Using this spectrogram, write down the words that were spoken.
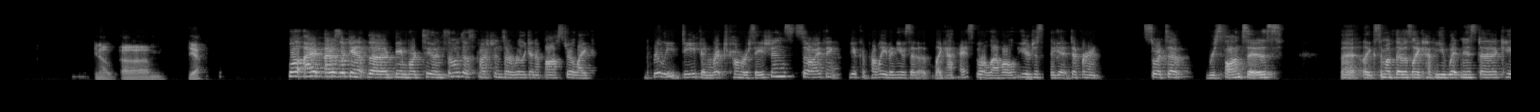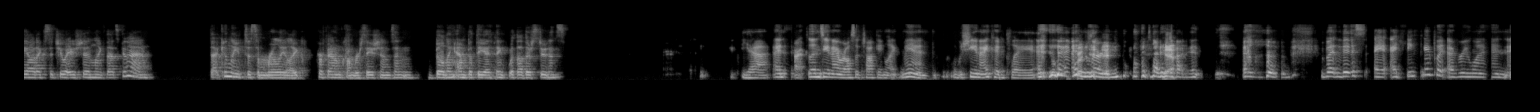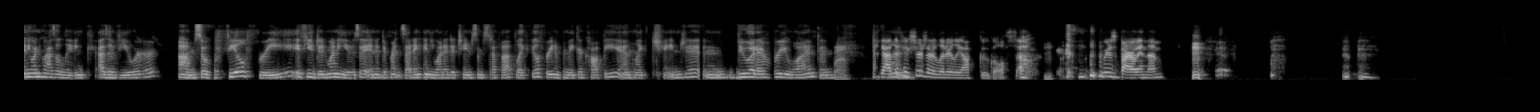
you know um yeah Well, I, I was looking at the game board too, and some of those questions are really gonna foster like really deep and rich conversations. So I think you could probably even use it at like a high school level. You're just gonna get different sorts of responses. But like some of those, like, have you witnessed a chaotic situation? Like that's gonna that can lead to some really like profound conversations and building empathy, I think, with other students. Yeah, and uh, Lindsay and I were also talking like, man, she and I could play and learn a ton Yeah. about it. Um, but this, I, I think I put everyone, anyone who has a link as a viewer. Um, so feel free if you did want to use it in a different setting and you wanted to change some stuff up, like feel free to make a copy and like change it and do whatever you want. And wow have Yeah, the pictures are literally off Google. So we're just borrowing them.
